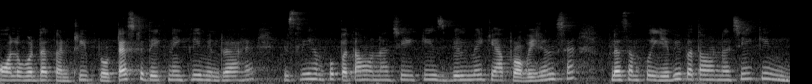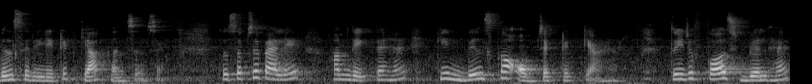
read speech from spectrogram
all over the country protest देखने के लिए मिल रहा है। इसलिए हमको पता होना चाहिए कि इस बिल में क्या प्रोविजंस हैं। प्लस हमको ये भी पता होना चाहिए कि इन बिल से रिलेटेड क्या कंसर्न्स हैं। तो सबसे पहले हम देखते हैं कि इन बिल्स का ऑब्जेक्टिव क्या है। तो ये जो फ़र्स्ट बिल है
